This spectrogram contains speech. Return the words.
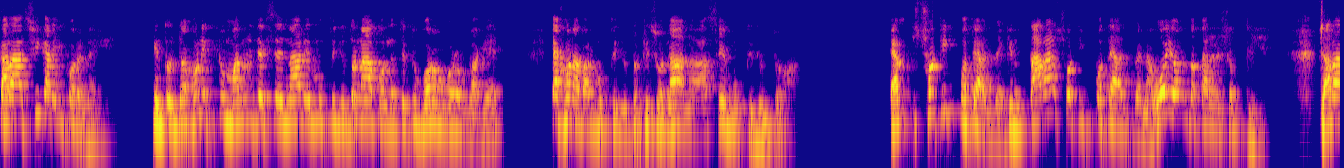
তারা স্বীকারই করে নাই। কিন্তু যখন একটু মানুষ দেখছে, না রে, মুক্তিযুদ্ধ না বললে তো একটু গরম গরম লাগে। এখন আবার মুক্তিযুদ্ধ কিছু না না, আছে মুক্তিযুদ্ধ। এরা সঠিক পথে আসবে, কিন্তু তারা সঠিক পথে আসবে না। ওই অন্ধকারের শক্তি। যারা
